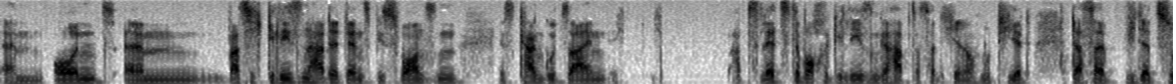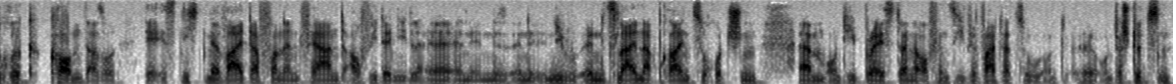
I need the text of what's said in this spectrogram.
Ähm, und ähm, was ich gelesen hatte, Dansby Swanson, es kann gut sein, ich, ich habe es letzte Woche gelesen gehabt, das hatte ich hier noch notiert, dass er wieder zurückkommt. Also der ist nicht mehr weit davon entfernt, auch wieder in, die, äh, in, in, in, die, ins Line-Up reinzurutschen ähm, und die Brace deine Offensive weiter zu und, äh, unterstützen.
